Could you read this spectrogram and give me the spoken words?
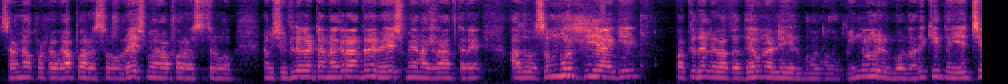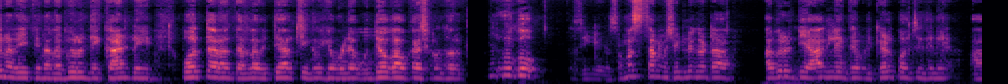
ಸಣ್ಣ ಪುಟ್ಟ ವ್ಯಾಪಾರಸ್ಥರು, ರೇಷ್ಮೆ ವ್ಯಾಪಾರಸ್ಥರು, ನಮ್ಮ ಶಿಡ್ಲಘಟ್ಟ ನಗರ ಅಂದ್ರೆ ರೇಷ್ಮೆ ನಗರ ಅಂತಾರೆ. ಅದು ಸಮೃದ್ಧಿಯಾಗಿ ಪಕ್ಕದಲ್ಲಿರುವಂತಹ ದೇವನಹಳ್ಳಿ ಇರ್ಬೋದು, ಬೆಂಗಳೂರು ಇರ್ಬೋದು, ಅದಕ್ಕಿಂತ ಹೆಚ್ಚಿನ ರೀತಿಯಲ್ಲಿ ಅಭಿವೃದ್ಧಿ ಕಾಣ್ಲಿ ಓದ್ತಾ ಇರೋಂತ ಎಲ್ಲ ವಿದ್ಯಾರ್ಥಿಗಳಿಗೆ ಒಳ್ಳೆ ಉದ್ಯೋಗಾವಕಾಶಗಳು ದೊರಕು ಸಮಸ್ತ ನಮ್ಮ ಶಿಡ್ಲಘಟ್ಟ ಅಭಿವೃದ್ಧಿ ಆಗ್ಲಿ ಅಂತ ಹೇಳ್ಬಿಟ್ಟು ಕೇಳ್ಕೊಳ್ತಿದ್ದೀನಿ ಆ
